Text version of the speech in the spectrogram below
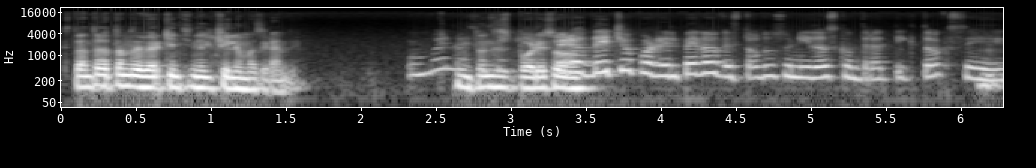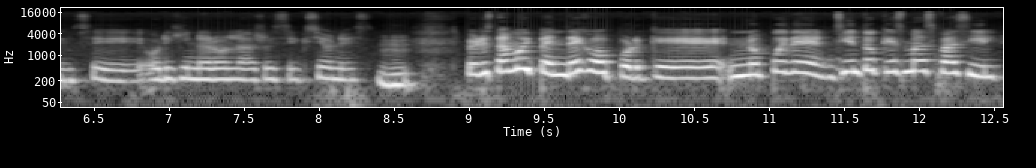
están tratando de ver quién tiene el chile más grande. Entonces, por eso... Pero de hecho, por el pedo de Estados Unidos contra TikTok se, se originaron las restricciones. Pero está muy pendejo porque no pueden... Siento que es más fácil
